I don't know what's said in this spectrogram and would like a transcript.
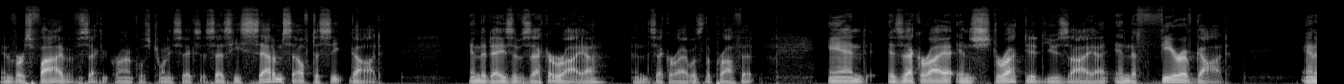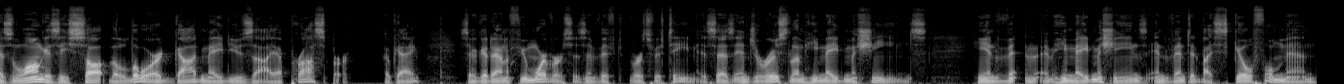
in verse 5 of Second Chronicles 26, it says, He set himself to seek God in the days of Zechariah, and Zechariah was the prophet, and Zechariah instructed Uzziah in the fear of God and as long as he sought the Lord, God made Uzziah prosper. Okay? So go down a few more verses in verse 15. It says, In Jerusalem he made machines. He, inv- he made machines invented by skillful men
